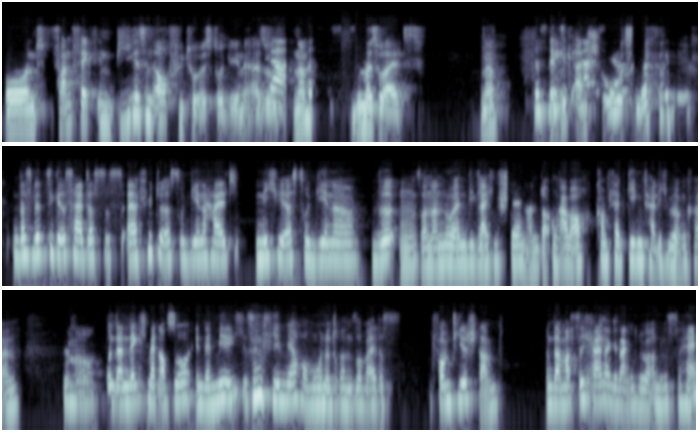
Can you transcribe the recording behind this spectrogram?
Und Fun Fact, in Bier sind auch Phytoöstrogene. Also ja, ne, nur mal so als ne, das Denkanstoß. Ne? Das Witzige ist halt, dass das äh, Phytoöstrogene halt nicht wie Östrogene wirken, sondern nur in die gleichen Stellen andocken, aber auch komplett gegenteilig wirken können. Genau. Und dann denke ich mir halt auch so, in der Milch sind viel mehr Hormone drin, so weil das vom Tier stammt. Und da macht sich keiner Gedanken drüber. Und du bist so, hä?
